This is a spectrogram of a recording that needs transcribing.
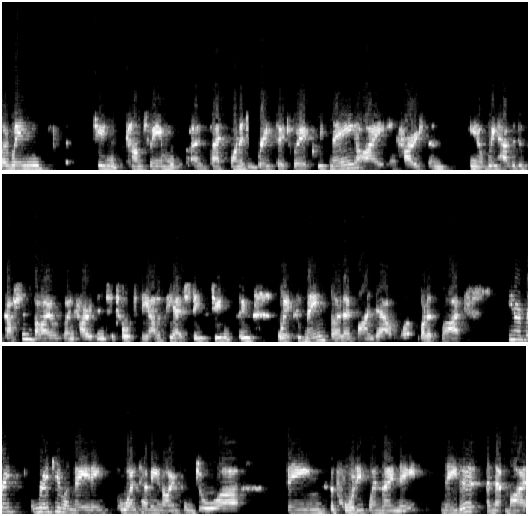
So when students come to me and they want to do research work with me, I encourage them you know, we have a discussion, but I also encourage them to talk to the other PhD students who work with me so they find out what, what it's like. You know, reg- regular meetings, always having an open door, being supportive when they need need it, and that might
